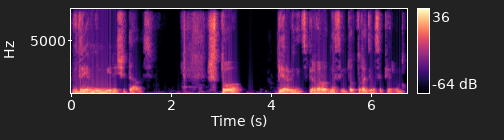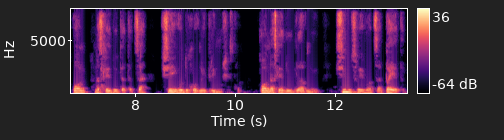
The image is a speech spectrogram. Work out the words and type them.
в древнем мире считалось, что первенец, первородный сын, тот, кто родился первым, он наследует от отца все его духовные преимущества. Он наследует главную силу своего отца. Поэтому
